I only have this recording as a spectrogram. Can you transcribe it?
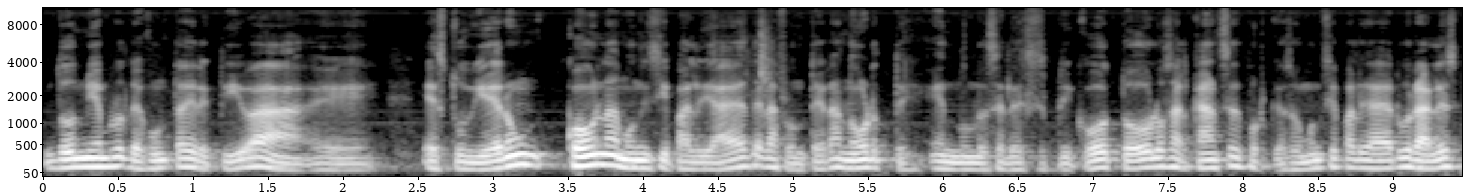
dos miembros de Junta Directiva eh, estuvieron con las municipalidades de la frontera norte, en donde se les explicó todos los alcances, porque son municipalidades rurales.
